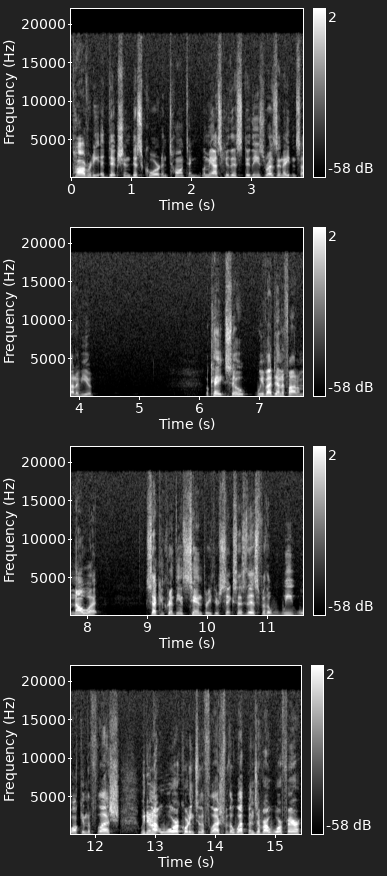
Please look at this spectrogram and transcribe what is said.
Poverty, addiction, discord, and taunting. Let me ask you this do these resonate inside of you? Okay, so we've identified them. Now what? 2 Corinthians 10, 3 through 6 says this For the we walk in the flesh, we do not war according to the flesh, for the weapons of our warfare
